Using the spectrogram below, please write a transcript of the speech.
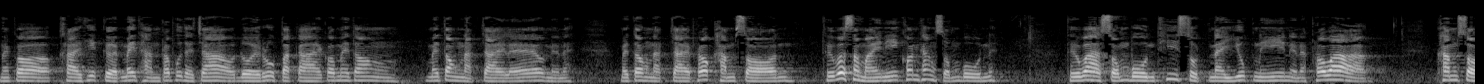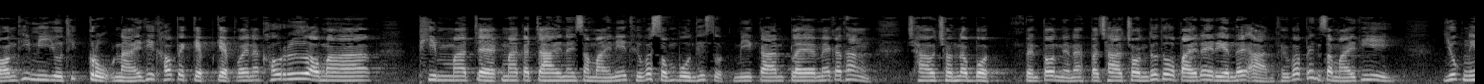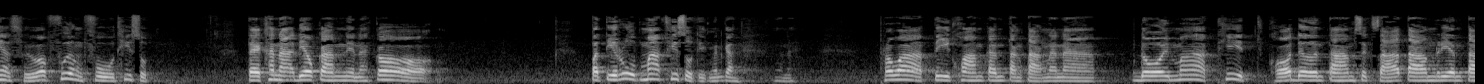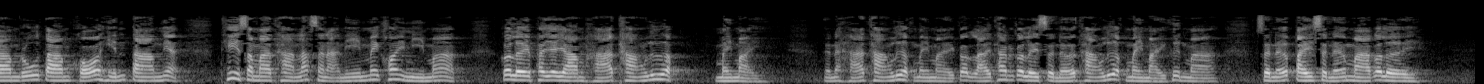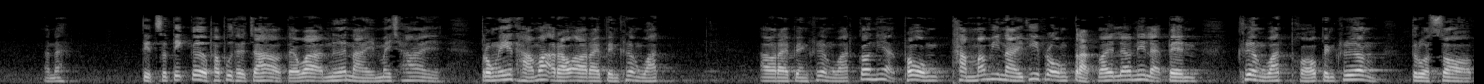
แล้วก็ใครที่เกิดไม่ทันพระพุทธเจ้า โดยรูปปกายก็ไม่ต้องไม่ต้องหนักใจแล้วเนี่ยนะไม่ต้องหนักใจ เพราะคำสอน ถือว่าสมัยนี้ค่อนข้างสมบูรณ์ ถือว่าสมบูรณ์ที่สุดในยุคนี้เนี่ยนะเพราะว่า คำสอนที่มีอยู่ที่กรุไหนที่เขาไปเก็บเก็บไว้นะเขาเรื่อเอามาพิมพ์มาแจกมากระจายในสมัยนี้ ถือว่าสมบูรณ์ที่สุดมีการแปลแม้กระทั่งชาวชนบทเป็นต้นเนี่ยนะประชาชนทั่วๆไปได้เรียนได้อ่าน ถือว่าเป็นสมัยที่ยุคนี้ถือว่าเฟื่องฟูที่สุด แต่ขณะเดียวกันเนี่ยนะก็ปฏิรูปมากที่สุดอีกเหมือนกันนะเพราะว่าตีความกันต่างๆ นานา โดยมากที่ขอเดินตามศึกษาตามเรียนตามรู้ตามขอเห็นตามเนี่ยที่สมาทานลักษณะนี้ไม่ค่อยมีมาก ก็เลยพยายามหาทางเลือกใหม่ๆเนี่ยนะหาทางเลือกใหม่ ๆ ก็หลายท่านก็เลยเสนอทางเลือกใหม่ ๆ ขึ้นมา เสนอไปเสนอมาก็เลยนนะติดสติกเกอร์พระพุทธเจ้า แต่ว่าเนื้อในไม่ใช่ ตรงนี้ถามว่าเราอะไรเป็นเครื่องวัด เอาอะไรเป็นเครื่องวัดก็เนี่ยพระองค์ธรรมวินัยที่พระองค์ตรัสไว้แล้วนี่แหละเป็นเครื่องวัดขอเป็นเครื่องตรวจสอบ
